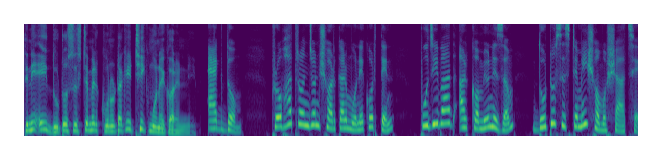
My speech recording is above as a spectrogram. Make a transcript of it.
তিনি এই দুটো সিস্টেমের কোনোটাকেই ঠিক মনে করেননি। একদম। প্রভাতরঞ্জন সরকার মনে করতেন পুঁজিবাদ আর কমিউনিজম দুটো সিস্টেমেই সমস্যা আছে।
